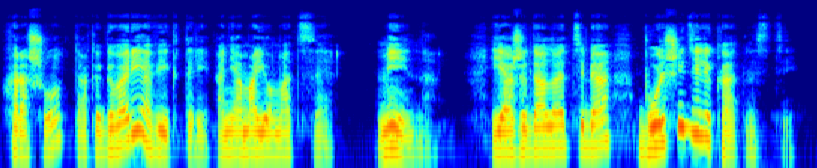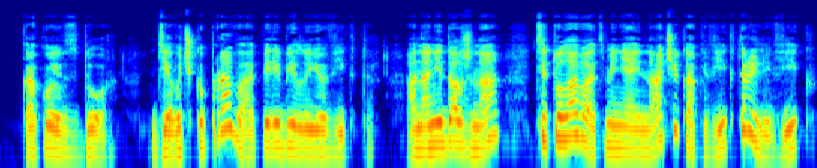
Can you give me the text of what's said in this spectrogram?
«Хорошо, так и говори о Викторе, а не о моем отце». «Минна, я ожидала от тебя большей деликатности. Какой вздор! Девочка права, перебил ее Виктор. Она не должна титуловать меня иначе, как Виктор или Вик.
